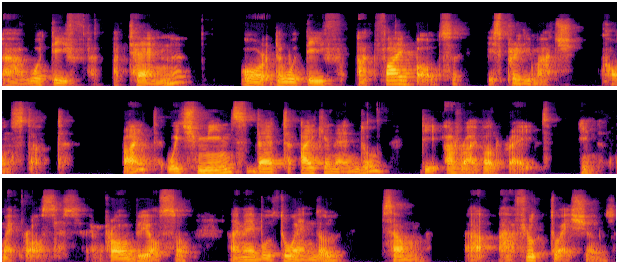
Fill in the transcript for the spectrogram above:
uh, what if at 10 or the what if at 5 bots, is pretty much constant, right? Which means that I can handle the arrival rate in my process. And probably also I'm able to handle some uh, uh, fluctuations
